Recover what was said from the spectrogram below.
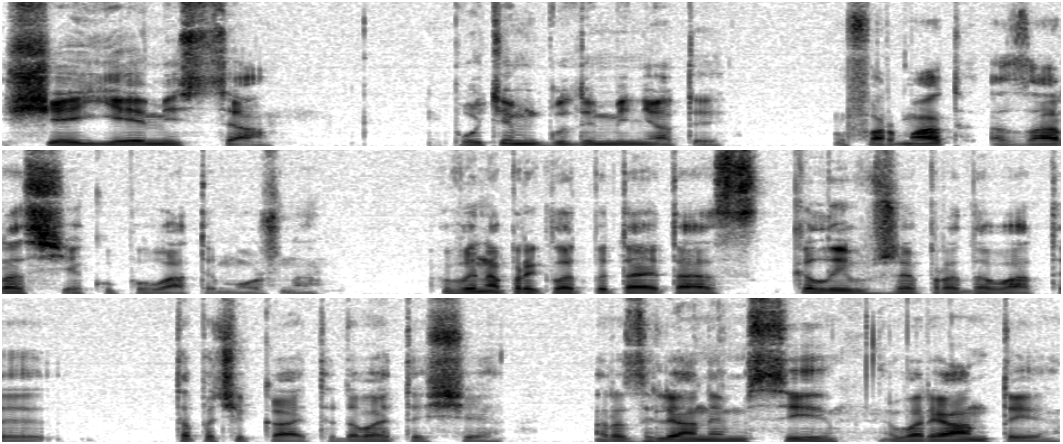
ще є місця. Потім будемо міняти формат, а зараз ще купувати можна. Ви, наприклад, питаєте, а коли вже продавати? Та почекайте, давайте ще розглянемо всі варіанти.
